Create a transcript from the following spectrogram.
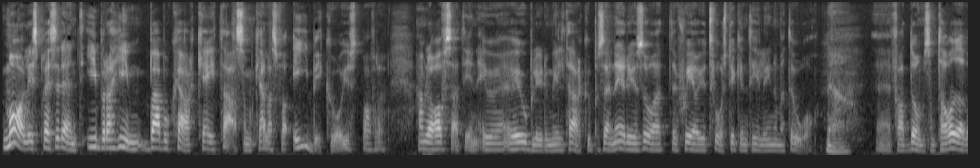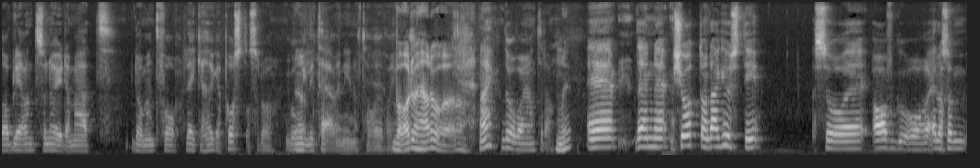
Malis president Ibrahim Babukar Keita som kallas för IBK just bara för det. Han blir avsatt i en oblydig militärkupp och sen är det ju så att det sker ju två stycken till inom ett år. Ja. För att de som tar över blir inte så nöjda med att de inte får lika höga poster så då går Ja. militären in och tar över. Var du här då? eller? Nej, då var jag inte där. Eh, den eh, 28 augusti så eh, avgår, eller som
